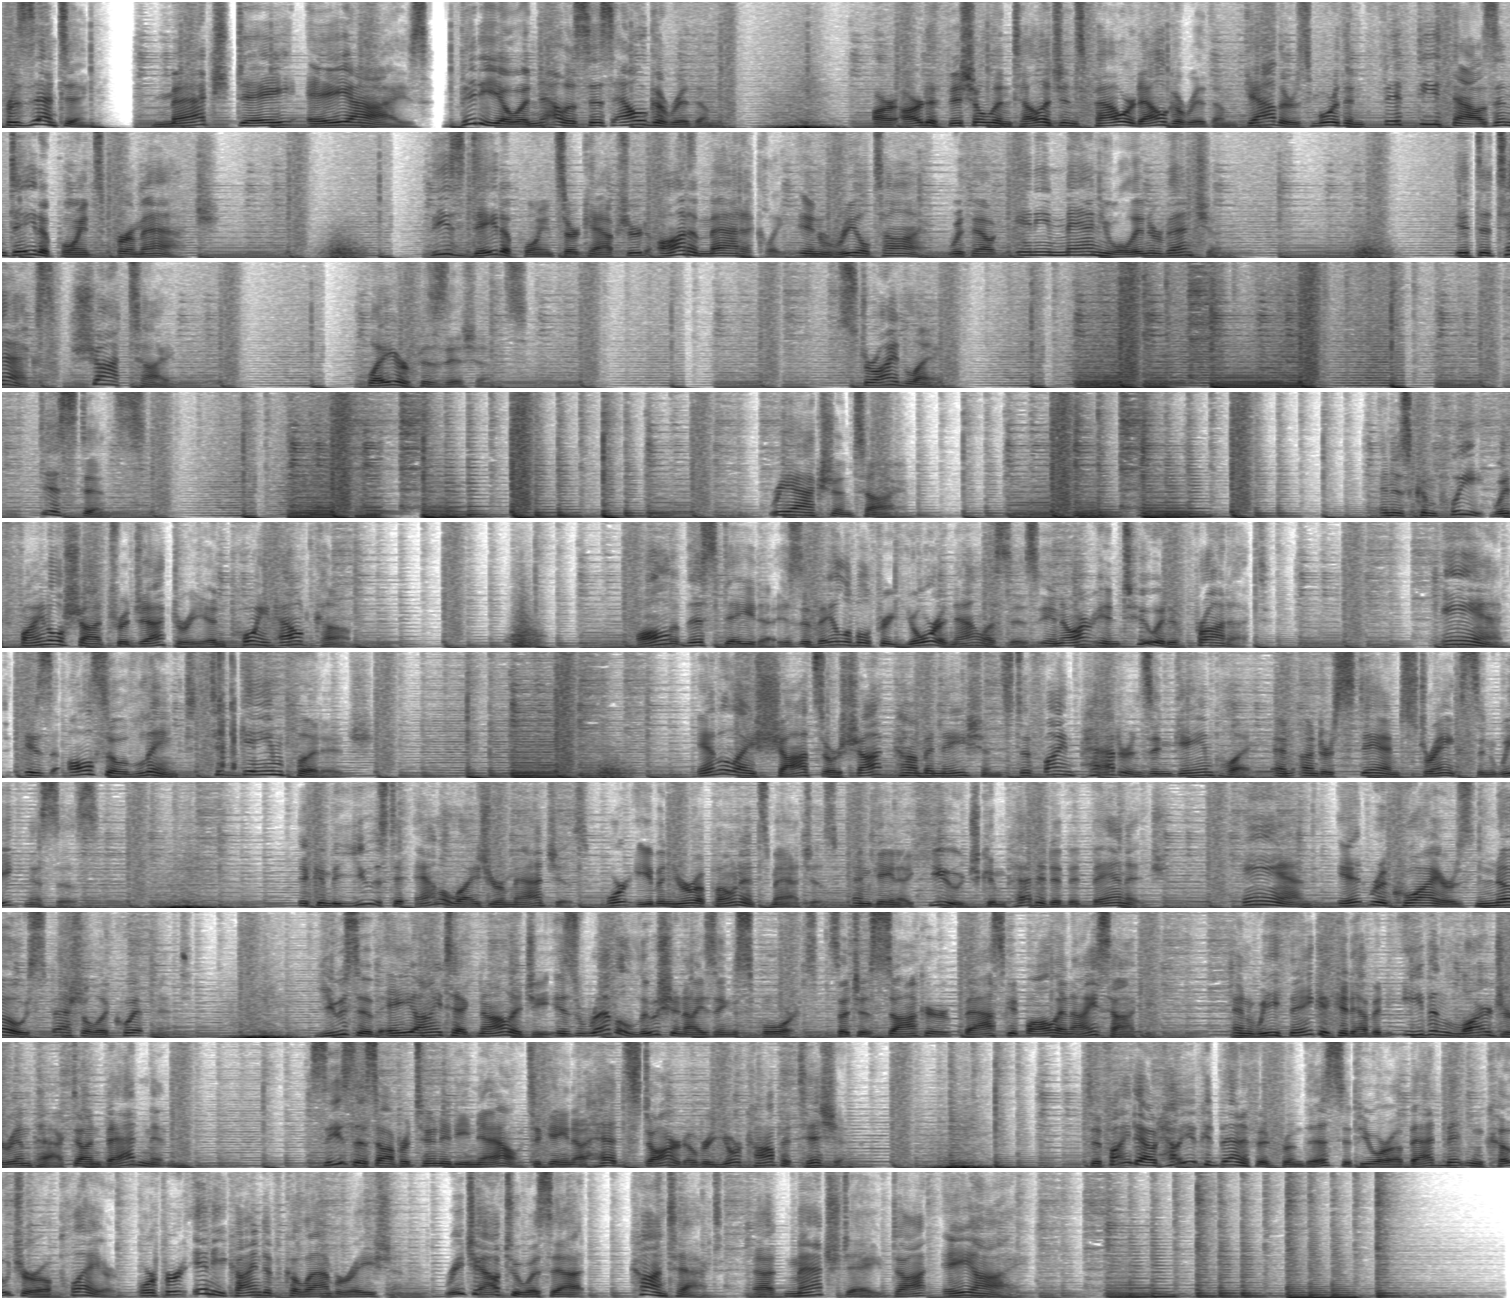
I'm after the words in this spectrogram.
Presenting Matchday AI's video analysis algorithm. Our artificial intelligence powered algorithm gathers more than 50,000 data points per match. These data points are captured automatically in real time without any manual intervention. It detects shot type, player positions, stride length, distance, reaction time, and is complete with final shot trajectory and point outcome. All of this data is available for your analysis in our intuitive product and is also linked to game footage. Analyze shots or shot combinations to find patterns in gameplay and understand strengths and weaknesses. It can be used to analyze your matches or even your opponent's matches and gain a huge competitive advantage. And it requires no special equipment. Use of AI technology is revolutionizing sports such as soccer, basketball, and ice hockey. And we think it could have an even larger impact on badminton. Seize this opportunity now to gain a head start over your competition. To find out how you could benefit from this if you are a badminton coach or a player, or for any kind of collaboration, reach out to us at contact at matchday.ai.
